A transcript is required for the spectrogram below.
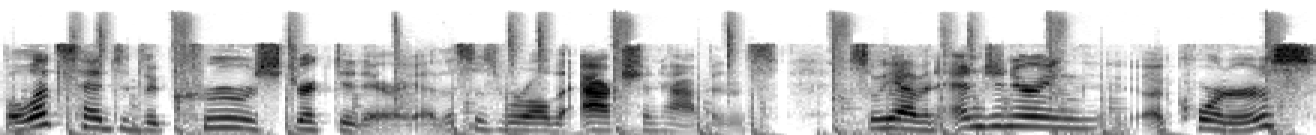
But let's head to the crew restricted area. This is where all the action happens. So we have an engineering uh, quarters.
